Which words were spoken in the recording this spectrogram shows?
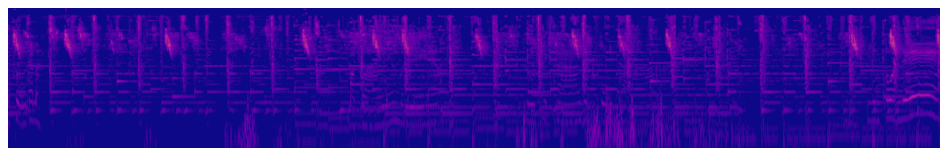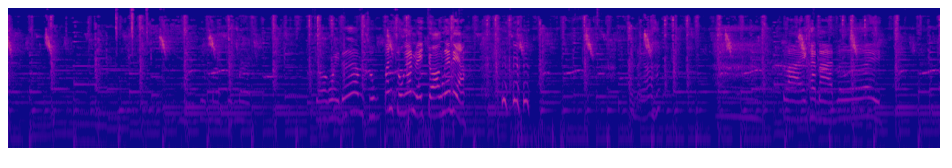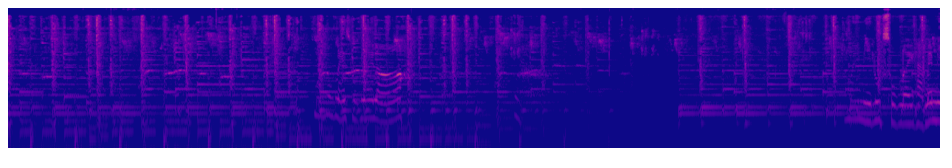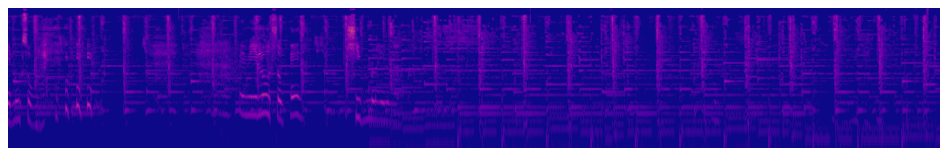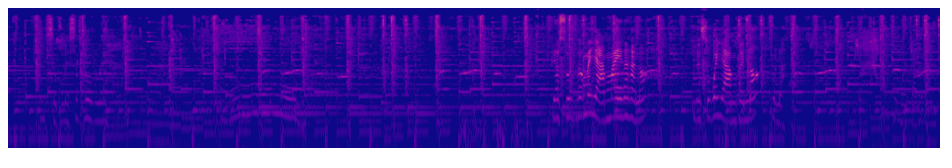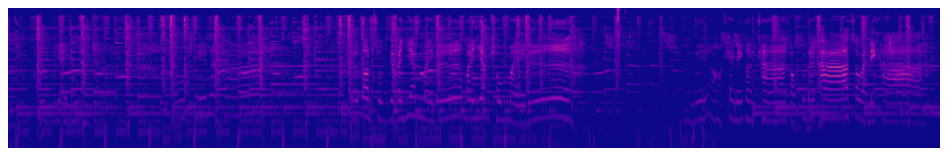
ส่วนสูงกันนะบักหลายเนี่ยบนนี้ดูสิคะดูคูขาปีนต้นเด้เยอะมากเยอะมากจองไว้เด้อมันสูงมันสูงแค่ไหนจองเนี่ยเนี่ยไหนะลายขนาดเลย ดเลยเหรอ ไม่มีลูกสุกเลยค่ะ ไม่มีลูกสุกเลย ไม่มีลูกสุกให้ชิมเลยนะสุกเลยสักลูกเลย เดี๋ยวซุปก็มายามไหมนะคะเนาะเดี๋ยวซุกมายามเพิ่นเนาะคุณน่ะโอเคนะคะเดี๋ยวตอนสุกจะมาเยี่ยมใหม่เด้อมาเยี่ยมชมใหม่เด้อวันนี้นี้เอาแค่นี้ก่อนค่ะ ขอบคุณนะคะ สวัสดีค่ะ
